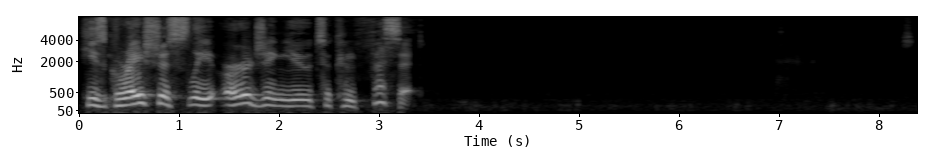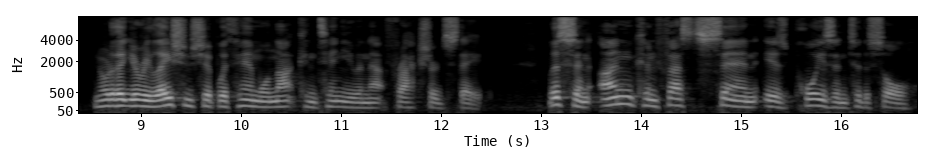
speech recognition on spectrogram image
He's graciously urging you to confess it. In order that your relationship with Him will not continue in that fractured state. Listen, unconfessed sin is poison to the soul.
